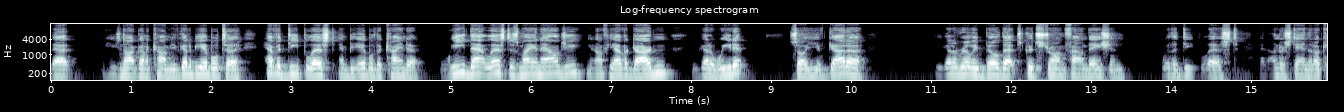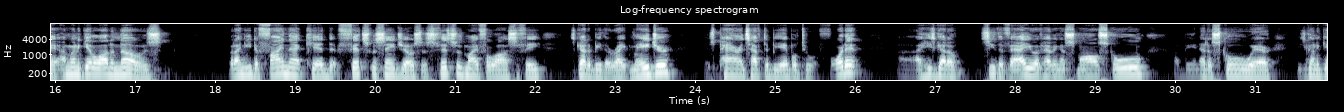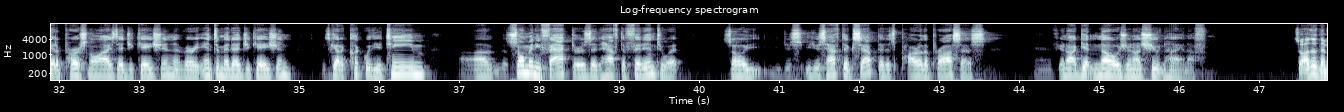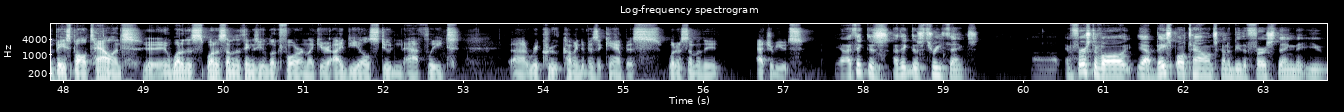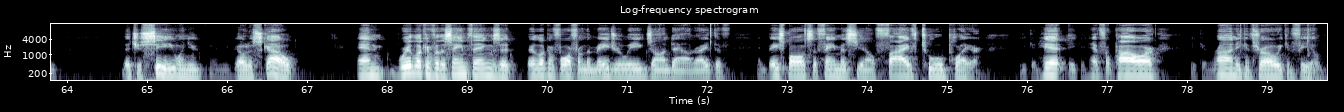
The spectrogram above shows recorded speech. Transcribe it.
that he's not going to come. You've got to be able to have a deep list and be able to kind of weed that list is my analogy. You know, if you have a garden, you've got to weed it. So you've got to you got to really build that good, strong foundation with a deep list and understand that, okay, I'm going to get a lot of no's, but I need to find that kid that fits with St. Joseph's, fits with my philosophy. It's got to be the right major. His parents have to be able to afford it. Uh, he's got to see the value of having a small school, of being at a school where he's going to get a personalized education, a very intimate education. He's got to click with your team. Uh, there's so many factors that have to fit into it. So you just you just have to accept that it's part of the process. And if you're not getting those, you're not shooting high enough. So, other than baseball talent, what are the what are some of the things you look for in like your ideal student athlete uh, recruit coming to visit campus? What are some of the attributes? Yeah, I think there's I think there's three things. Uh, and first of all, yeah, baseball talent's going to be the first thing that you that you see when you when you go to scout. And we're looking for the same things that they're looking for from the major leagues on down, right? The, in baseball, it's the famous, you know, five tool player. He can hit, he can hit for power, he can run, he can throw, he can field.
